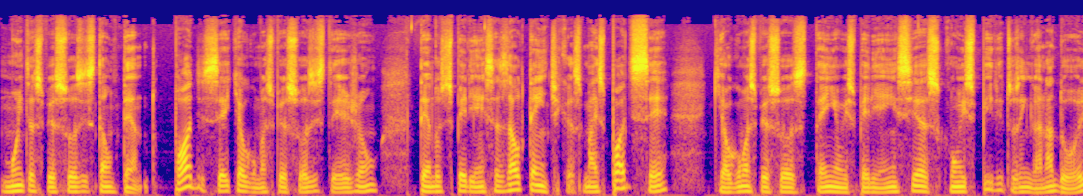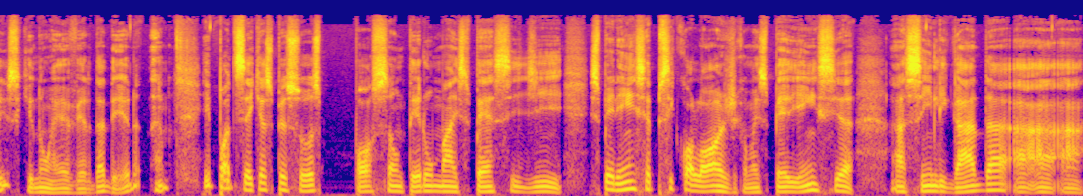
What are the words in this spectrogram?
muitas pessoas estão tendo? Pode ser que algumas pessoas estejam tendo experiências autênticas, mas pode ser que algumas pessoas tenham experiências com espíritos enganadores, que não é verdadeira, né? e pode ser que as pessoas possam ter uma espécie de experiência psicológica, uma experiência assim ligada a, a,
